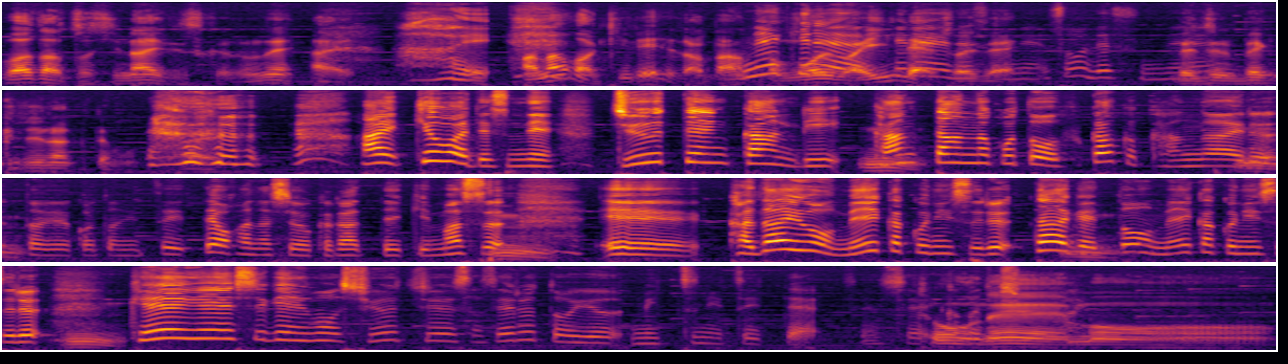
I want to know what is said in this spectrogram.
わざとしないですけどね、はい、はい。花は綺麗だなと思えばいいんだよ、それで。そうですね。別に勉強しなくても、はい はい、今日はですね重点管理、うん簡単なことを深く考える、うんということについてお話を伺っていきます。うんえー課題を明確にする、ターゲットを明確にする、うん。経営資源を集中させるという三つについて先生そうね。も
